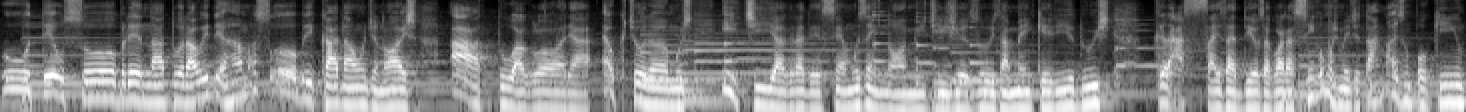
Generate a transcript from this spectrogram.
o teu sobrenatural e derrama sobre cada um de nós a tua glória. É o que te oramos e te agradecemos em nome de Jesus. Amém, queridos. Graças a Deus. Agora sim, vamos meditar mais um pouquinho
